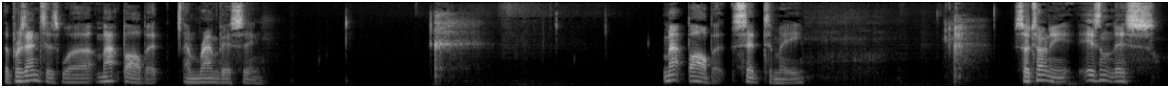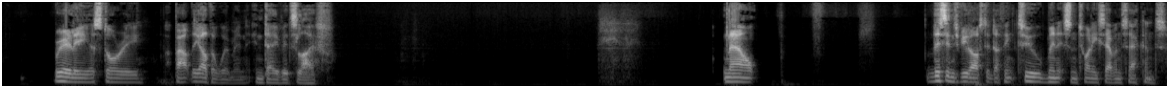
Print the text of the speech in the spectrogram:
The presenters were Matt Barbet and Ranvir Singh Matt Barbet said to me, So, Tony, isn't this really a story about the other women in David's life? Now, this interview lasted, I think, two minutes and 27 seconds.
